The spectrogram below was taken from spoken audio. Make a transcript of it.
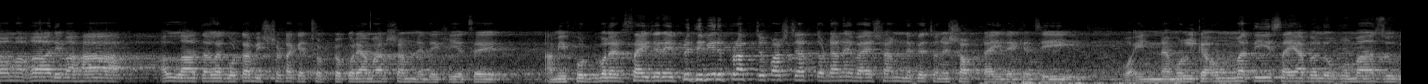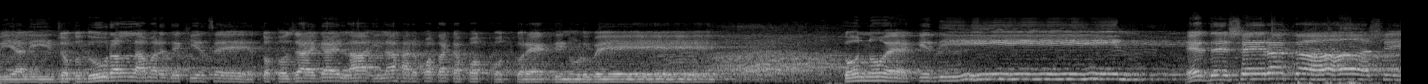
ওয়া মাগারিবাহা। আল্লাহ তালা গোটা বিশ্বটাকে ছোট্ট করে আমার সামনে দেখিয়েছে। আমি ফুটবলের সাইজের এই পৃথিবীর প্রাচ্য পাশ্চাত্য ডানে বায়ে সামনে পেছনে সবটাই দেখেছি। যত দূর আল্লাহ আমারে দেখিয়েছে, তত জায়গায় লা পতাকা করে একদিন উড়বে। কোনো একদিন এদেশের আকাশে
